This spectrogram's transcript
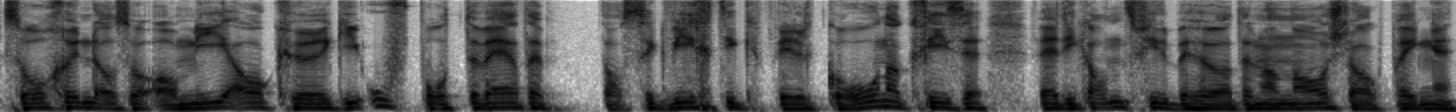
So können also Armeeangehörige aufgeboten werden. Das ist wichtig, weil die Corona-Krise werde ganz viele Behörden an den Anschlag bringen,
